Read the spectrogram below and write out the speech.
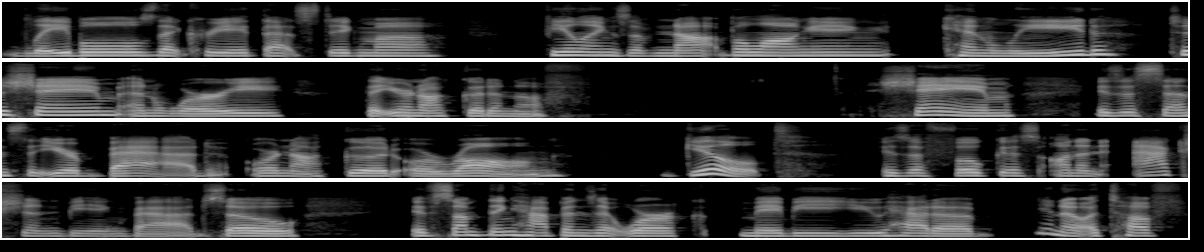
labels that create that stigma, feelings of not belonging can lead to shame and worry that you're not good enough. Shame is a sense that you're bad or not good or wrong. Guilt is a focus on an action being bad. So if something happens at work, maybe you had a, you know, a tough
